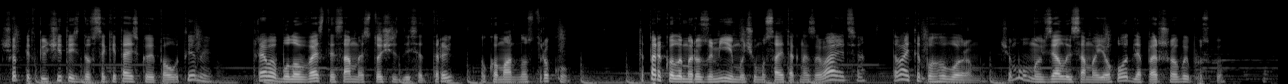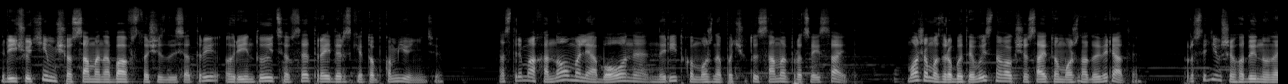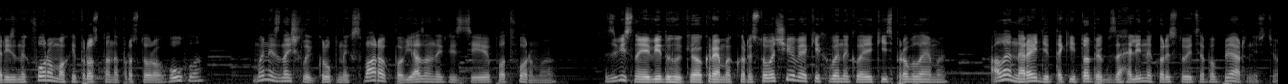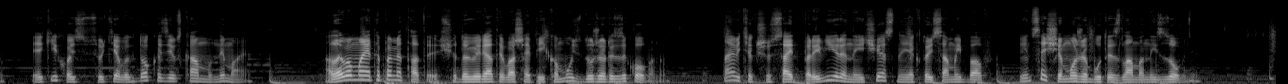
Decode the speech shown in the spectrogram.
Щоб підключитись до всекитайської паутини, треба було ввести саме 163 у командну строку. Тепер, коли ми розуміємо, чому сайт так називається, давайте поговоримо, чому ми взяли саме його для першого випуску. Річ у тім, що саме на BAF 163 орієнтується все трейдерське топ-ком'юніті. На стрімах Anomaly або One нерідко можна почути саме про цей сайт. Можемо зробити висновок, що сайту можна довіряти. Просидівши годину на різних форумах і просто на просторах Гугла, ми не знайшли крупних сварок, пов'язаних із цією платформою. Звісно, є відгуки окремих користувачів, в яких виникли якісь проблеми, але на Reddit такий топік взагалі не користується популярністю, якихось суттєвих доказів скаму немає. Але ви маєте пам'ятати, що довіряти ваш IP комусь дуже ризиковано. Навіть якщо сайт перевірений і чесний, як той самий баф, він все ще може бути зламаний ззовні.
